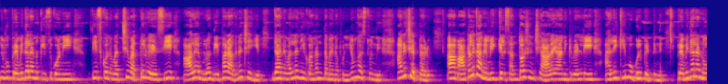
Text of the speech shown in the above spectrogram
నువ్వు ప్రమిదలను తీసుకొని తీసుకొని వచ్చి వత్తులు వేసి ఆలయంలో దీపారాధన చెయ్యి. దానివల్ల నీకు అనంతమైన పుణ్యం వస్తుంది అని చెప్పాడు. ఆ మాటలకు ఆమె మిక్కిలి సంతోషించి ఆలయానికి వెళ్ళి అలికి ముగ్గులు పెట్టింది. ప్రమిదలను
